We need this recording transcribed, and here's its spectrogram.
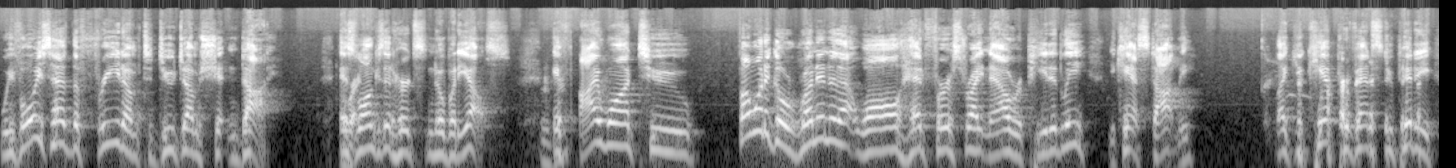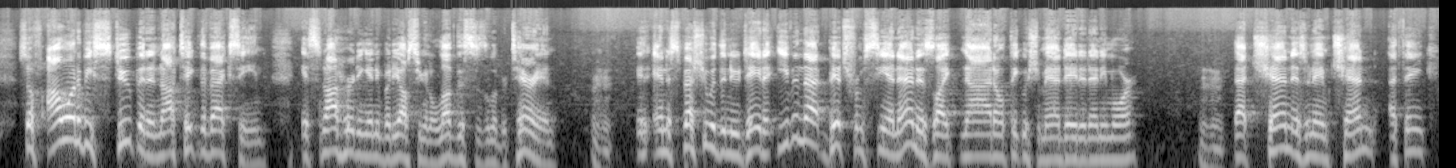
we've always had the freedom to do dumb shit and die as right. long as it hurts nobody else. Mm-hmm. If I want to, if I want to go run into that wall head first right now repeatedly, you can't stop me. Like you can't prevent stupidity. So if I want to be stupid and not take the vaccine, it's not hurting anybody else. You're going to love this as a libertarian. Mm-hmm. And especially with the new data, even that bitch from CNN is like, nah, I don't think we should mandate it anymore. Mm-hmm. That Chen is her name, Chen, I think.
